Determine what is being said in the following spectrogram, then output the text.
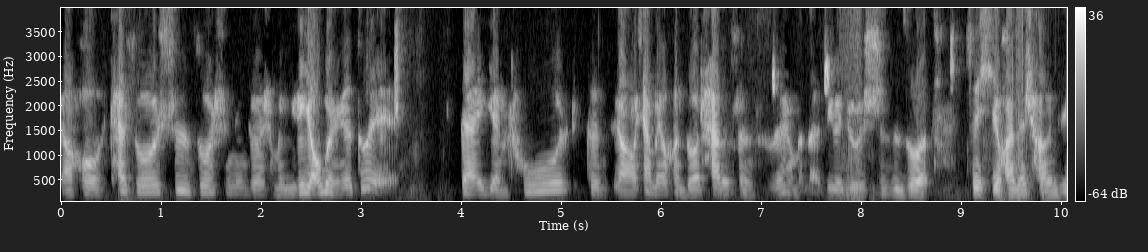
然后他说狮子座是那个什么一个摇滚乐队，在演出的，然后下面有很多他的粉丝什么的，这个就是狮子座最喜欢的场景。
